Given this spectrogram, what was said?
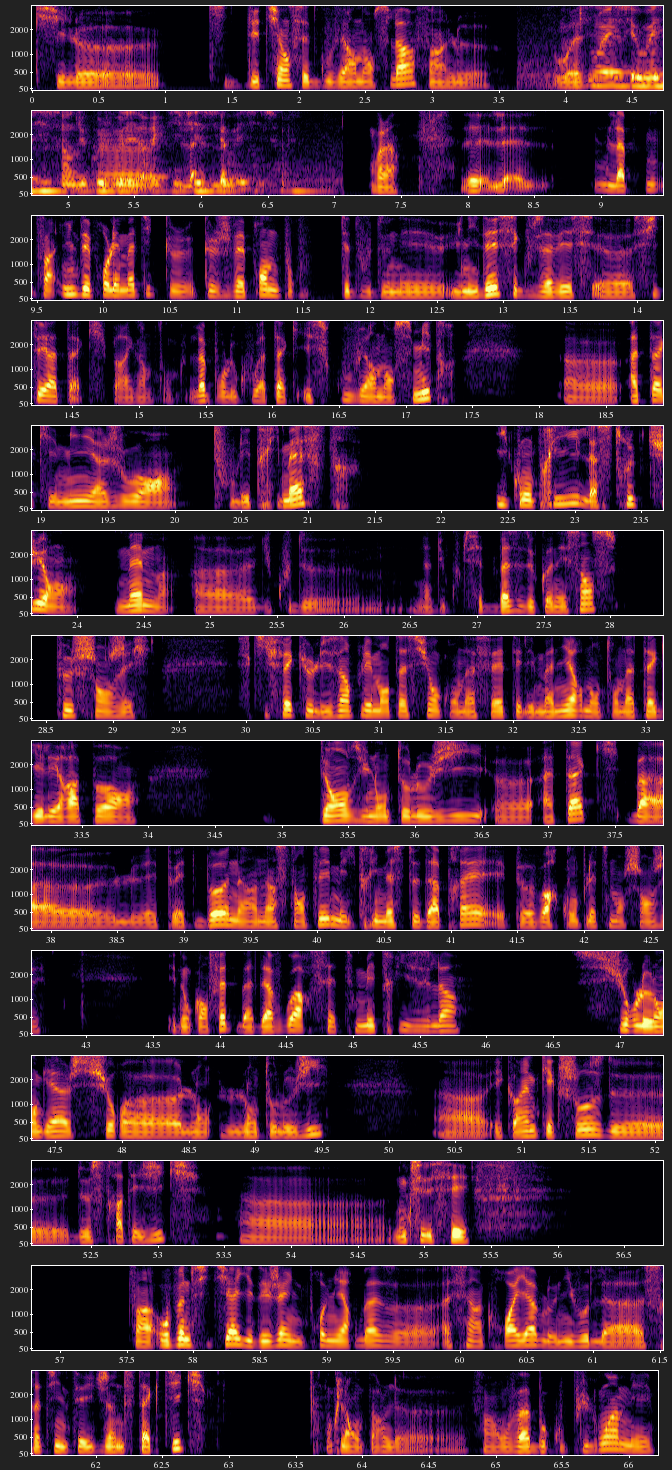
qui le qui détient cette gouvernance-là, enfin le Oasis. Ouais, c'est Oasis. Hein. Du coup, je voulais euh, rectifier, c'est Oasis. Ouais voilà. La, une des problématiques que, que je vais prendre pour peut-être vous donner une idée, c'est que vous avez cité attaque, par exemple. Donc là, pour le coup, attaque est sous gouvernance Mitre. Euh, attaque est mis à jour tous les trimestres, y compris la structure même euh, du coup de du coup cette base de connaissances peut changer. Ce qui fait que les implémentations qu'on a faites et les manières dont on a tagué les rapports dans une ontologie euh, attaque, bah, euh, elle peut être bonne à un instant T, mais le trimestre d'après, elle peut avoir complètement changé. Et donc en fait, bah, d'avoir cette maîtrise-là sur le langage, sur euh, l'ontologie, est quand même quelque chose de, de stratégique. donc c'est enfin OpenCTI est déjà une première base assez incroyable au niveau de la threat intelligence tactique. Donc là, on parle, enfin, on va beaucoup plus loin, mais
